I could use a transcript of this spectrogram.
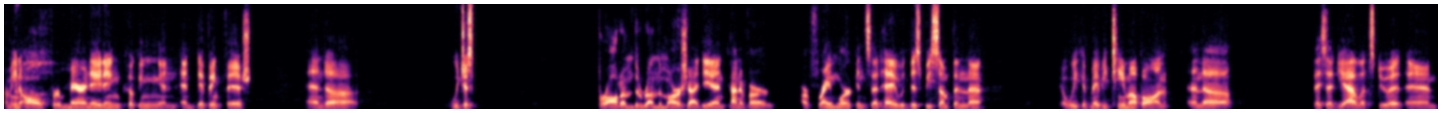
I mean, all for marinating, cooking, and, and dipping fish. And uh, we just brought them the run the marsh idea and kind of our our framework and said, "Hey, would this be something that you know, we could maybe team up on?" And uh, they said, "Yeah, let's do it." And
